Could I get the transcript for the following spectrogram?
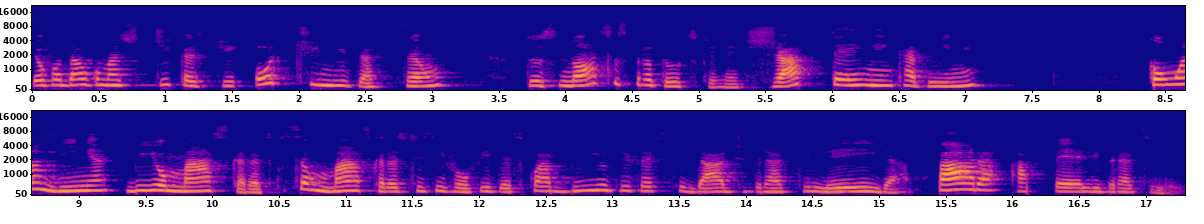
eu vou dar algumas dicas de otimização dos nossos produtos que a gente já tem em cabine com a linha Biomáscaras, que são máscaras desenvolvidas com a biodiversidade brasileira para a pele brasileira.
